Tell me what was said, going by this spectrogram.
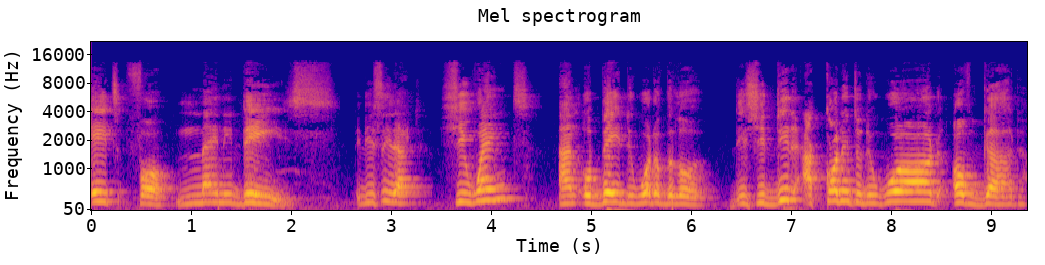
ate for many days. Did you see that? She went and obeyed the word of the Lord. She did according to the word of God.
